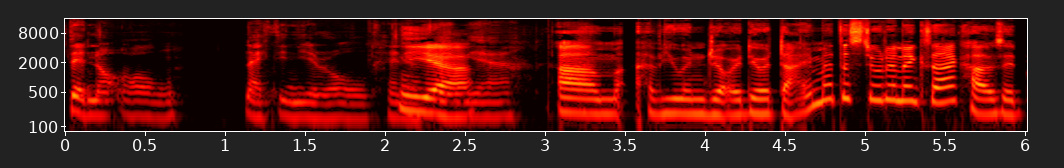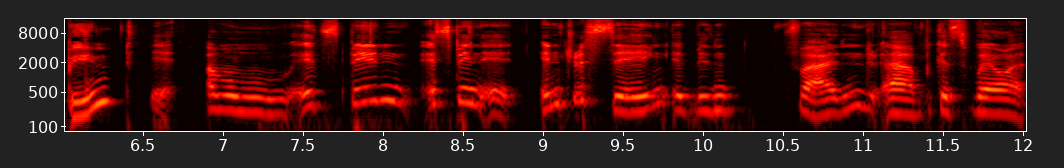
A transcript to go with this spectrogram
they're not all 19 year old kind of Yeah. thing. Yeah. Um, have you enjoyed your time at the student exec? How's it been? Yeah, um, it's been it's been interesting. It's been fun uh, because we're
